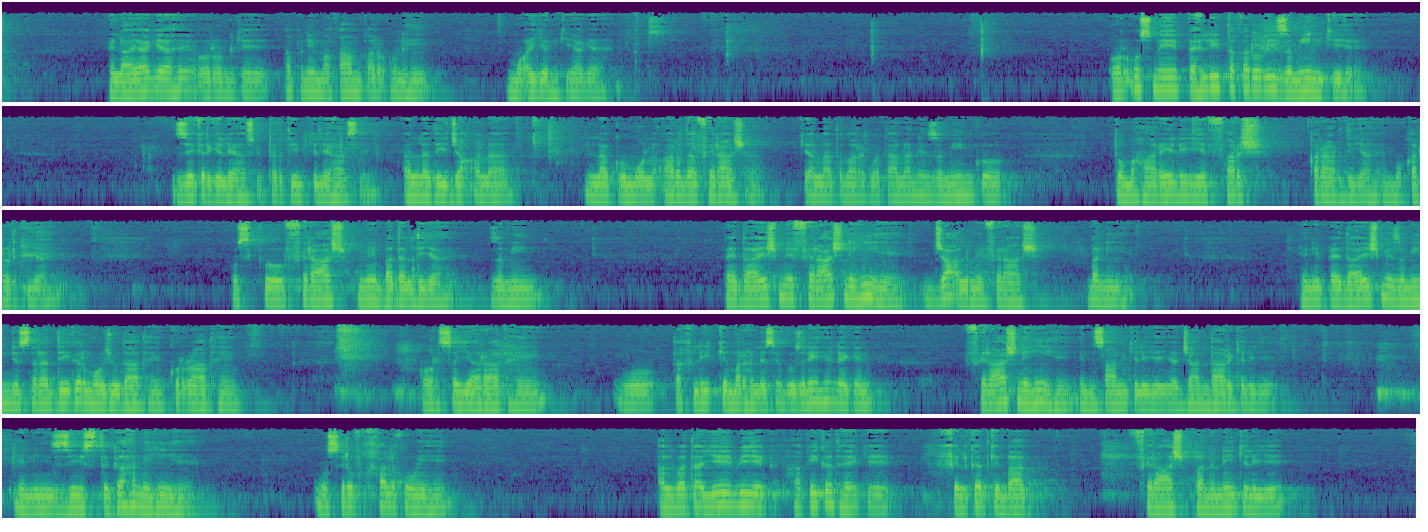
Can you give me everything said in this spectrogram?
ملایا گیا ہے اور ان کے اپنے مقام پر انہیں معین کیا گیا ہے۔ اور اس میں پہلی تقرری زمین کی ہے۔ ذکر کے لحاظ سے، ترتیب کے لحاظ سے۔ اللہ جا لکم الارض فراشا۔ کہ اللہ تبارک و تعالیٰ نے زمین کو تمہارے لیے فرش قرار دیا ہے، مقرر کیا ہے۔ اس کو فراش میں بدل دیا ہے، زمین۔ پیدائش میں فراش نہیں ہے جال میں فراش بنی ہے۔ یعنی پیدائش میں زمین جس طرح دیگر موجودات ہیں، قرات ہیں اور سیارات ہیں، وہ تخلیق کے مرحلے سے گزرے ہیں، لیکن فراش نہیں ہے انسان کے لیے یا جاندار کے لیے۔ یعنی زیست گاہ نہیں ہے، وہ صرف خلق ہوئے ہیں۔ البتہ یہ بھی ایک حقیقت ہے کہ خلقت کے بعد فراش بننے کے لیے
